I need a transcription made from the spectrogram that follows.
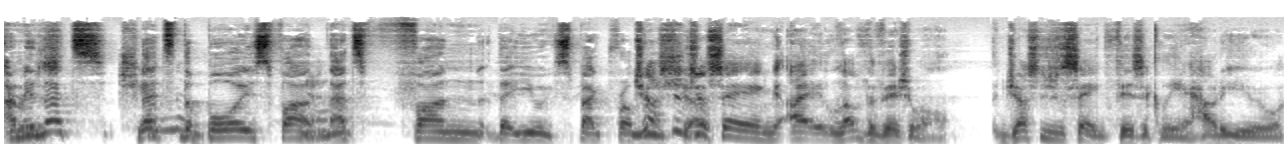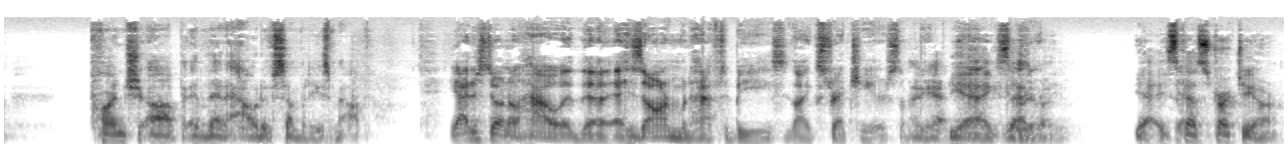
I mean, that's chin? that's the boys' fun. Yeah. That's fun that you expect from. The Justin's just saying, I love the visual. Justin's just saying, physically, how do you punch up and then out of somebody's mouth? Yeah, I just don't know how the his arm would have to be like stretchy or something. Again, yeah, exactly. Yeah, he's yeah. got a stretchy arm.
